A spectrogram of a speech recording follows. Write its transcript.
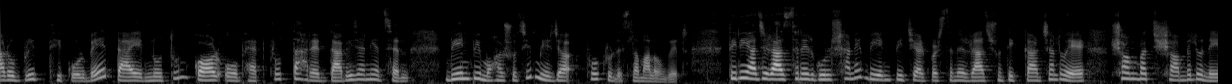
আরও বৃদ্ধি করবে, তাই নতুন কর ও ভ্যাট প্রত্যাহারের দাবি জানিয়েছেন বিএনপি মহাসচিব মির্জা ফখরুল ইসলাম আলমগীর। তিনি আজ রাজধানীর গুলশানে বিএনপি চেয়ারপারসনের রাজনৈতিক কার্যালয়ে সংবাদ সম্মেলনে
